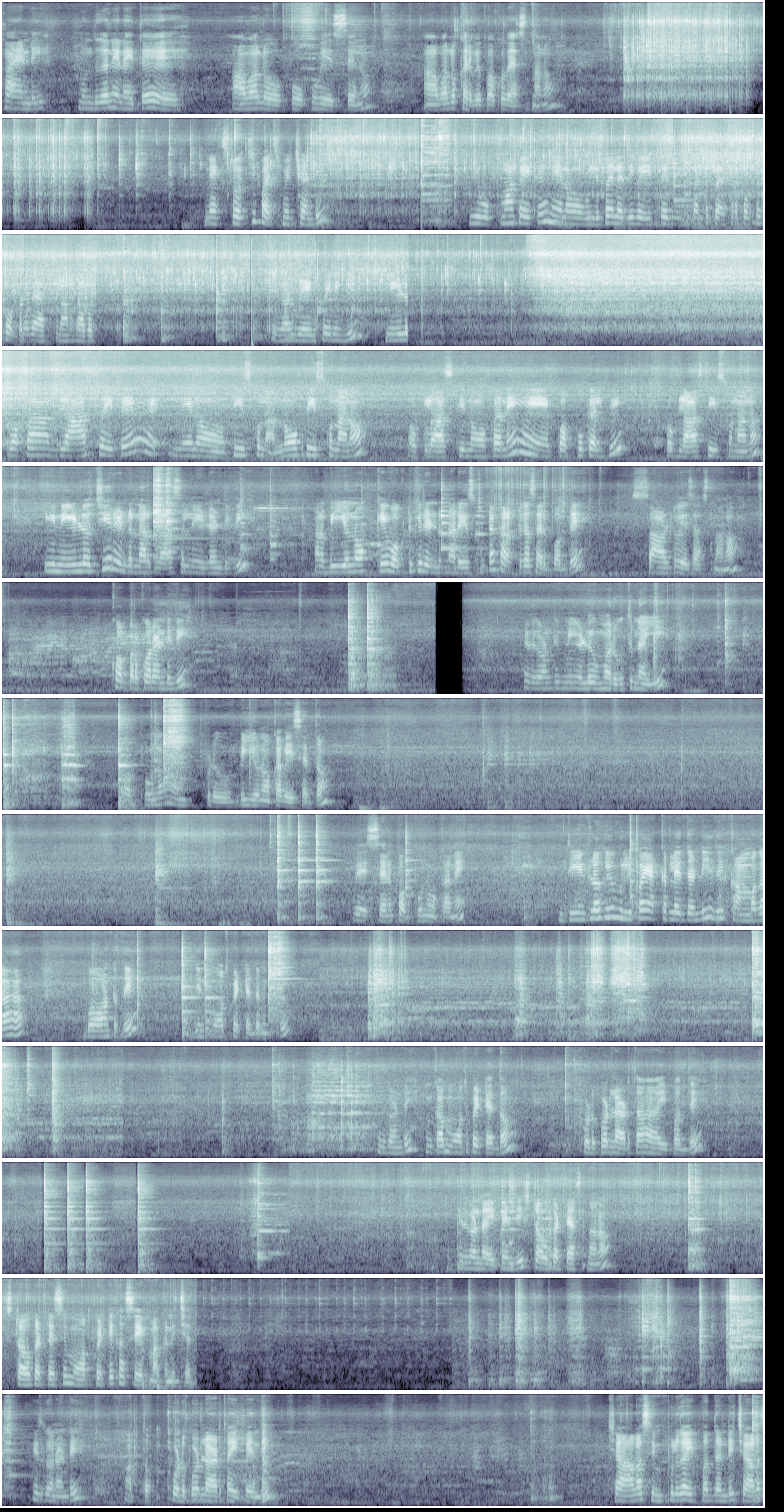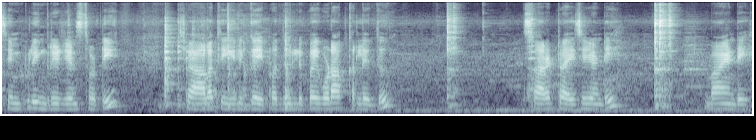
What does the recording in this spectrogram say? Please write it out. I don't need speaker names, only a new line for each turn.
Hi అండి. ముందుగా నేనైతే ఆవాలు పోపు వేసాను. ఆవాలు కరివేపాకు వేస్తున్నాను. నెక్స్ట్ వచ్చి పచ్చిమిర్చి అండి. ఈ ఉప్మాకైతే నేను ఉల్లిపాయలు అది వేయట్లేదు. ఎందుకంటే పెసరపప్పు కొబ్బరి వేస్తున్నాను కాబట్టి. ఇదిగోండి వేగిపోయినవి నీళ్ళు. ఒక గ్లాస్ అయితే నేను తీసుకున్నాను నూక తీసుకున్నాను. ఒక గ్లాస్కి నూకని పప్పు కలిపి ఒక గ్లాస్ తీసుకున్నాను. ఈ నీళ్ళు వచ్చి రెండున్నర గ్లాసుల నీళ్ళు అండి ఇది మన బియ్యం నూకకి ఒకటికి రెండున్నర వేసుకుంటే కరెక్ట్గా సరిపోద్ది. సాల్ట్ వేసేస్తున్నాను. కొబ్బరికూర అండి ఇది. ఇదిగోండి నీళ్ళు మరుగుతున్నాయి. పప్పును ఇప్పుడు బియ్యం నూక వేసేద్దాం. వేసాను పప్పు నూకని దీంట్లోకి ఉల్లిపాయ ఎక్కర్లేదండి ఇది కమ్మగా బాగుంటుంది. దీన్ని మూత పెట్టేద్దాం ఇప్పుడు. ఇదిగోండి ఇంకా మూత పెట్టేద్దాం. పొడి పొడిలాడుతా అయిపోద్ది. ఇదిగోండి అయిపోయింది. స్టవ్ కట్టేస్తున్నాను. స్టవ్ కట్టేసి మూత పెట్టి కాసేపు మగ్గనిచ్చేద్దాం. ఇదిగోనండి మొత్తం పొడి పొడిలాడుతూ అయిపోయింది. చాలా సింపుల్గా అయిపోద్దండి చాలా సింపుల్ ఇంగ్రీడియంట్స్ తోటి. చాలా తేలిగ్గా అయిపోద్ది ఉల్లిపాయ కూడా అక్కర్లేదు. సరే ట్రై చేయండి. బాయ్ అండి.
